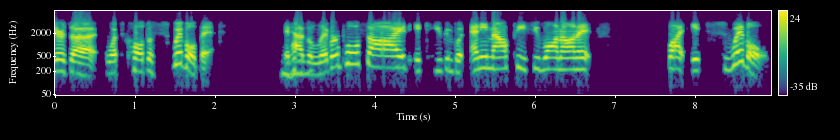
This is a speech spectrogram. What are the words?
there's a what's called a swivel bit. It has a mm-hmm. Liverpool side. It, you can put any mouthpiece you want on it, but it swivels.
